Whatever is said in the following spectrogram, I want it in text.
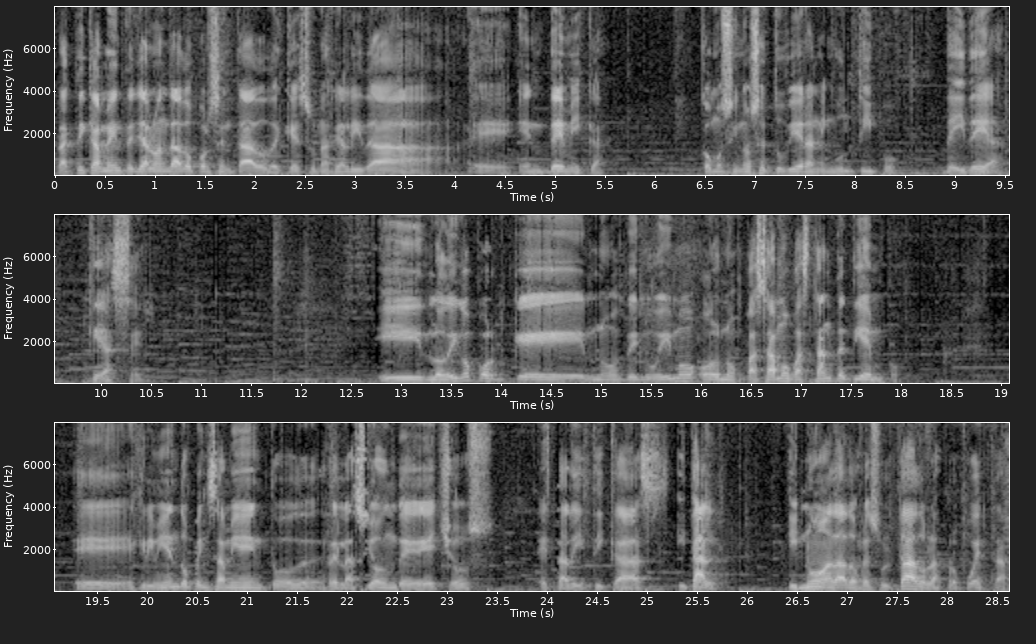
prácticamente ya lo han dado por sentado de que es una realidad eh, endémica, como si no se tuviera ningún tipo de idea qué hacer. Y lo digo porque nos diluimos o nos pasamos bastante tiempo eh, escribiendo pensamientos, de relación de hechos, estadísticas y tal. Y no ha dado resultados las propuestas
